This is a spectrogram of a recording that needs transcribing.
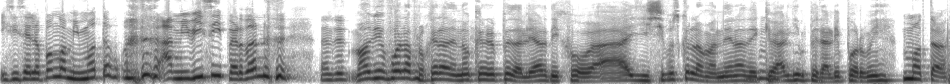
¿y si se lo pongo a mi moto? a mi bici, perdón. Entonces, Más bien fue la flojera de no querer pedalear. Dijo, ay, y si busco la manera de que alguien pedalee por mí. Motor.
